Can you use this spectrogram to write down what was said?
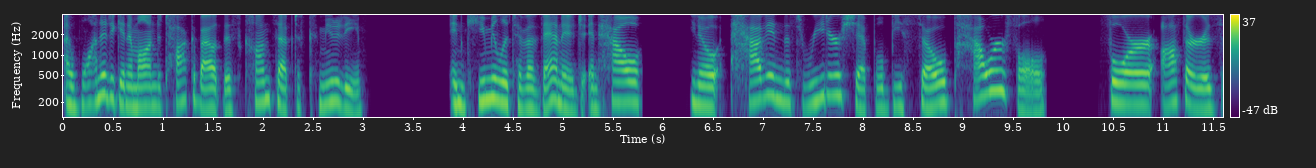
I wanted to get him on to talk about this concept of community and cumulative advantage and how, you know, having this readership will be so powerful for authors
